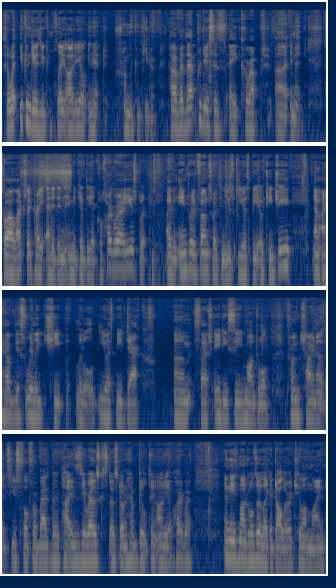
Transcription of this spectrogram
So what you can do is you can play audio in it from the computer. However, that produces a corrupt uh, image. So I'll actually probably edit an image of the actual hardware I use, but I have an Android phone, so I can use USB OTG, and I have this really cheap little USB DAC um, slash ADC module from China that's useful for Raspberry Pi Zeros because those don't have built-in audio hardware. And these modules are like a dollar or two online,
